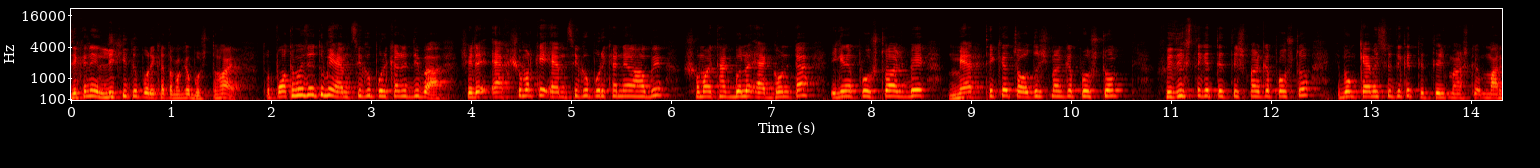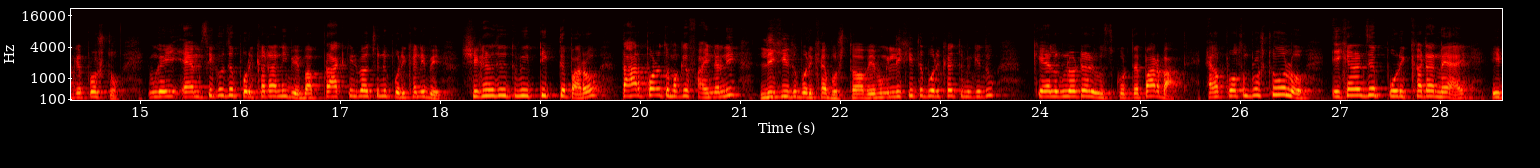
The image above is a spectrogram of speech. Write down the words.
যেখানে লিখিত পরীক্ষা তোমাকে বসতে হয়। তো প্রথমে যে তুমি এমসিকিউ পরীক্ষাটা দিবা, সেটা একশো মার্কে এমসিকিউ পরীক্ষা নেওয়া হবে। সময় থাকবে হলো এক ঘণ্টা। এখানে প্রশ্ন আসবে ম্যাথ থেকে চৌত্রিশ মার্কের প্রশ্ন। ফিজিক্স থেকে তেত্রিশ মার্কের প্রশ্ন এবং কেমিস্ট্রি থেকে তেত্রিশ মার্কের প্রশ্ন। এবং এই এমসিকিউ যে পরীক্ষাটা নিবে বা প্রাক নির্বাচনী পরীক্ষা নিবে, সেখানে যদি তুমি টিকতে পারো, তারপরে তোমাকে ফাইনালি লিখিত পরীক্ষায় বসতে হবে এবং লিখিত পরীক্ষায় তুমি কিন্তু ক্যালকুলেটর ইউজ করতে পারবা। এখন প্রথম প্রশ্ন হলো, এখানে যে পরীক্ষাটা নেয়, এই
